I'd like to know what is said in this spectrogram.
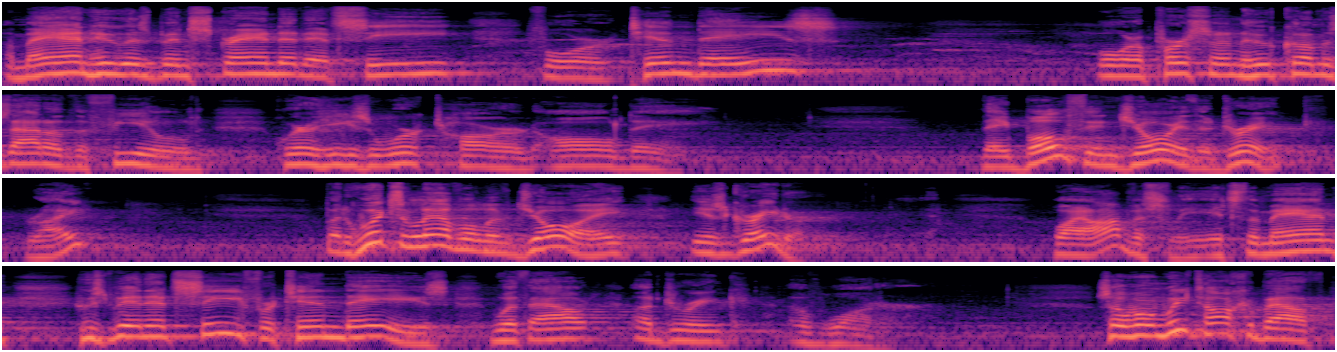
A man who has been stranded at sea for 10 days? Or a person who comes out of the field where he's worked hard all day? They both enjoy the drink, right? But which level of joy is greater? Why, obviously, it's the man who's been at sea for 10 days without a drink of water. So when we talk about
